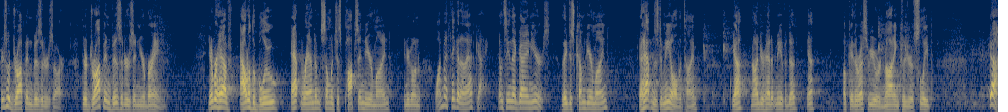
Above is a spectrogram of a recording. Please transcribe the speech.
Here's what drop in visitors are they're drop in visitors in your brain. You ever have out of the blue, at random, someone just pops into your mind and you're going, why am I thinking of that guy? I haven't seen that guy in years. Do they just come to your mind? It happens to me all the time. Yeah? Nod your head at me if it does. Yeah? Okay, the rest of you are nodding because you're asleep. Yeah.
